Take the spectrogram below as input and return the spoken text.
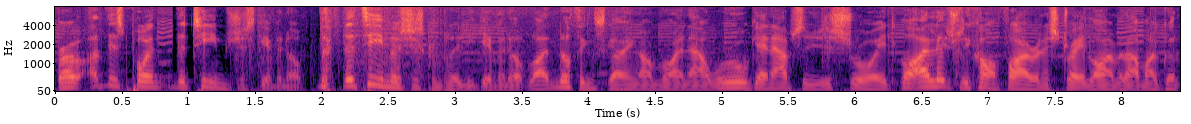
Bro, at this point, the team's just given up. the team has just completely given up. Like, nothing's going on right now. We're all getting absolutely destroyed. Like, I literally can't fire in a straight line without my gun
